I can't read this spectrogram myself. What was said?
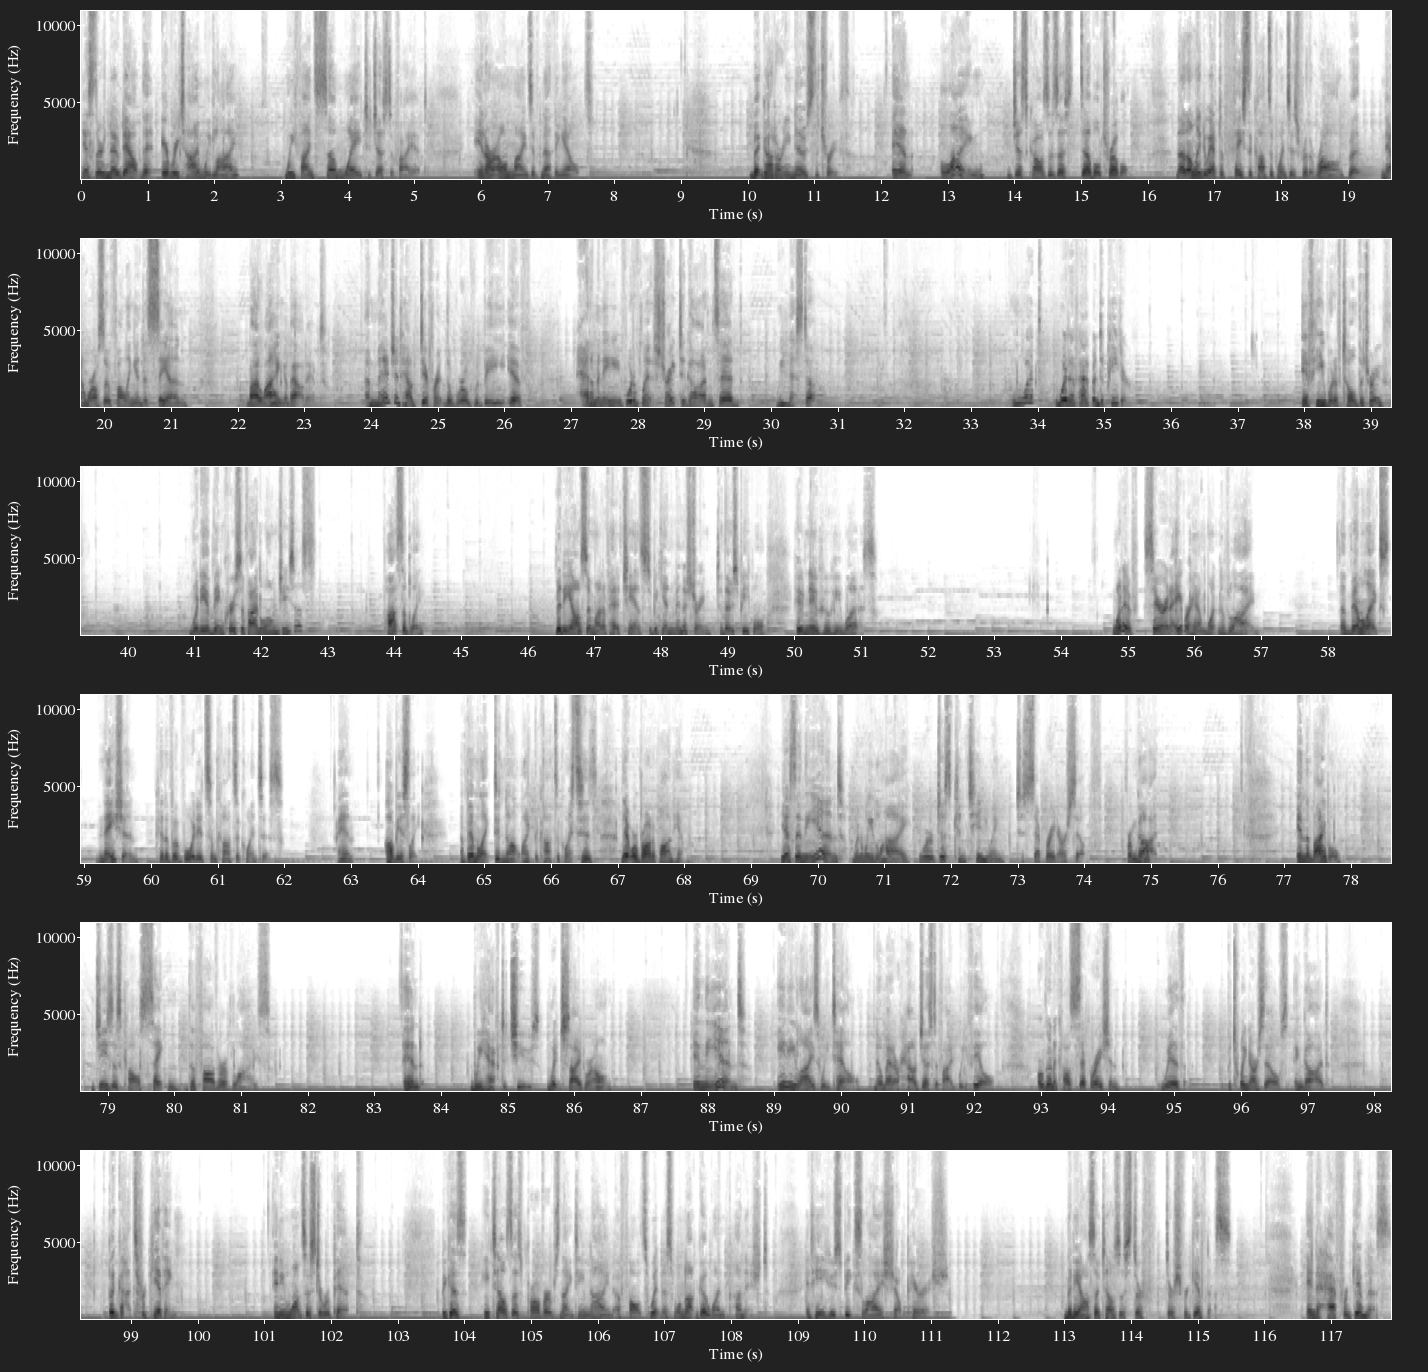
Yes, there's no doubt that every time we lie, we find some way to justify it in our own minds, if nothing else. But God already knows the truth. And lying just causes us double trouble. Not only do we have to face the consequences for the wrong, but now we're also falling into sin by lying about it. Imagine how different the world would be if Adam and Eve would have went straight to God and said, "We messed up." What would have happened to Peter if he would have told the truth? Would he have been crucified along Jesus? Possibly. But he also might have had a chance to begin ministering to those people who knew who he was. What if Sarah and Abraham wouldn't have lied? Abimelech's nation could have avoided some consequences. And obviously, Abimelech did not like the consequences that were brought upon him. Yes, in the end, when we lie, we're just continuing to separate ourselves from God. In the Bible, Jesus calls Satan the father of lies. And we have to choose which side we're on. In the end, any lies we tell, no matter how justified we feel, are going to cause separation with between ourselves and God. But God's forgiving. And he wants us to repent. Because he tells us Proverbs 19:9, a false witness will not go unpunished, and he who speaks lies shall perish. But he also tells us there, there's forgiveness. And to have forgiveness,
